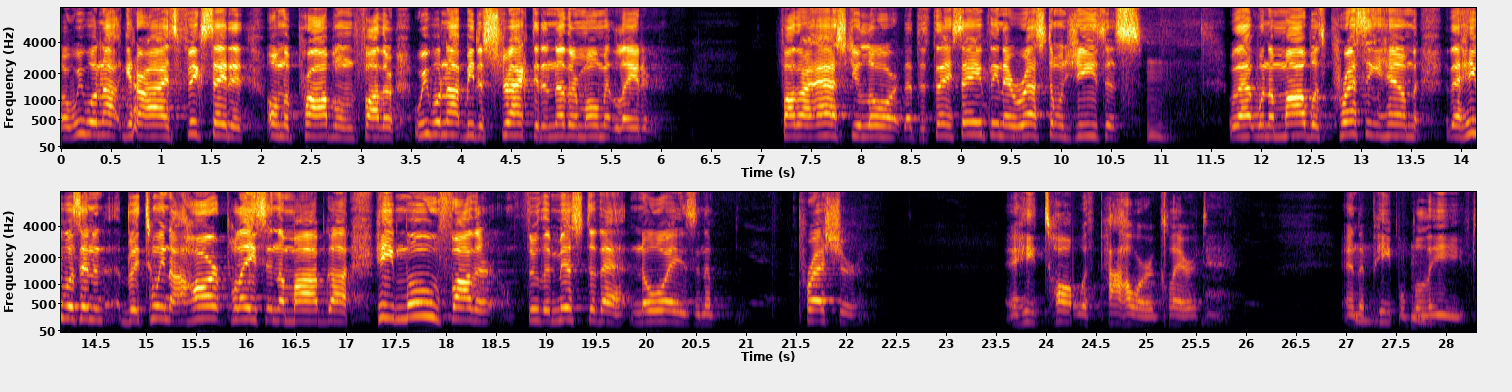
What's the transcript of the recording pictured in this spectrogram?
Lord, we will not get our eyes fixated on the problem, Father. We will not be distracted another moment later. Father, I ask you, Lord, that the th- same thing that rests on Jesus, mm. that when the mob was pressing him, that he was in between the hard place and the mob, God. He moved, Father, through the midst of that noise and the pressure, and he taught with power and clarity. And the mm. people mm. believed.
